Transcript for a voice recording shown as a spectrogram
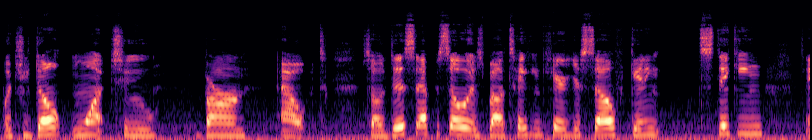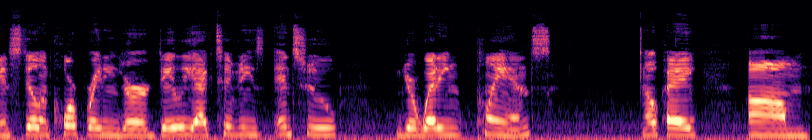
but you don't want to burn out. So this episode is about taking care of yourself, getting sticking and still incorporating your daily activities into your wedding plans. Okay? Um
